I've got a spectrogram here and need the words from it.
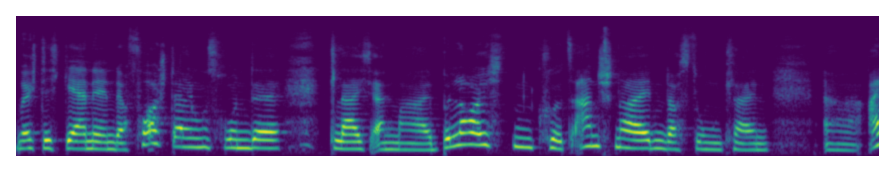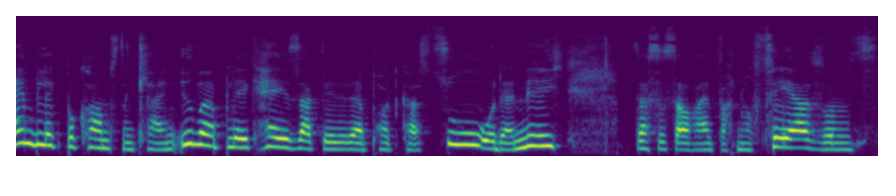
möchte ich gerne in der Vorstellungsrunde gleich einmal beleuchten, kurz anschneiden, dass du einen kleinen äh, Einblick bekommst, einen kleinen Überblick. Hey, sagt dir der Podcast zu oder nicht? Das ist auch einfach nur fair, sonst,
